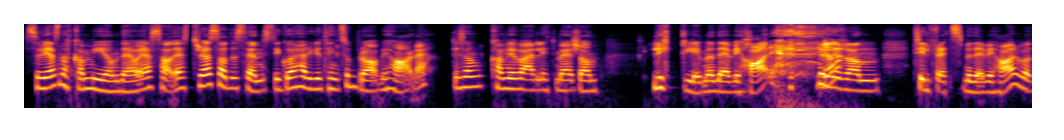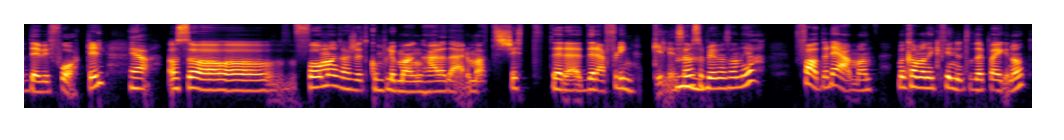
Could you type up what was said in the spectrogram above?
Så vi har snakka mye om det, og jeg, sa, jeg tror jeg sa det senest i går. Herregud, tenk så bra vi har det. Liksom, kan vi være litt mer sånn lykkelig med det vi har? Eller sånn tilfreds med det vi har, det vi får til? Ja. Og så får man kanskje et kompliment her og der om at shit, dere, dere er flinke, liksom. Mm. Så blir man sånn ja, fader, det er man. Men kan man ikke finne ut av det på egen hånd?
